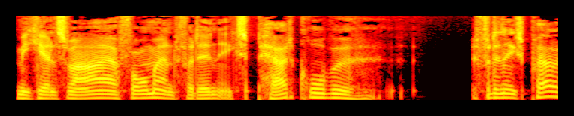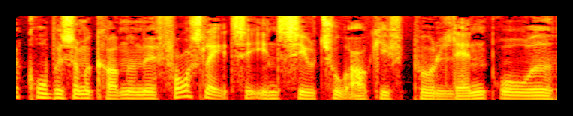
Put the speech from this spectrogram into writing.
Michael Svare er formand for den ekspertgruppe, for den ekspertgruppe, som er kommet med forslag til en CO2-afgift på landbruget.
